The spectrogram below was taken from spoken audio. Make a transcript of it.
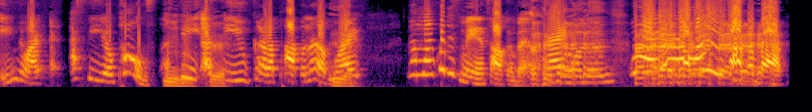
You know, I, I see your post. I mm-hmm, see I see you kind of popping up, right. And I'm like, what is this man talking about, right? Come on, then. What, what are you talking about?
